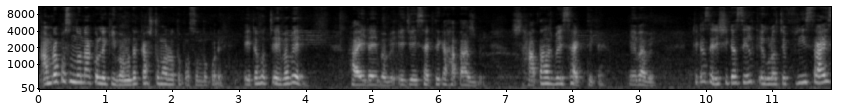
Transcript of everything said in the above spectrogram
আমরা পছন্দ না করলে কি? আমাদের কাস্টমাররা তো পছন্দ করে। এটা হচ্ছে এইভাবে হ্যাঁ এটা এইভাবে, এই যে এই সাইড থেকে হাতা আসবে। হাতা আসবে এই সাইড থেকে, এইভাবে। ঠিক আছে? ঋষিকা সিল্ক, এগুলো হচ্ছে ফ্রি সাইজ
